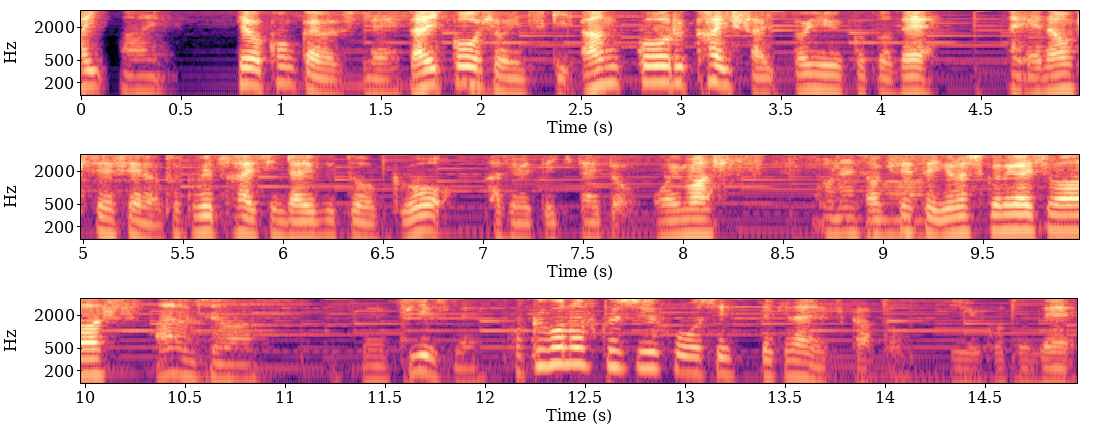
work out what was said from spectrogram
はい。はい。では今回はですね、大好評につきアンコール開催ということで、はいえー直木先生の特別配信ライブトークを始めていきたいと思います。お願いします。直木先生よろしくお願いします。はい、お願いします。次ですね、国語の復習法を教えていただけないですかということで、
